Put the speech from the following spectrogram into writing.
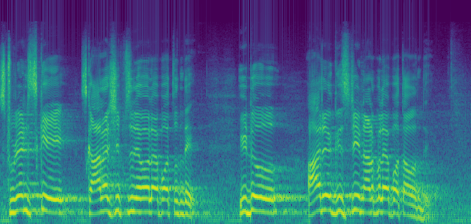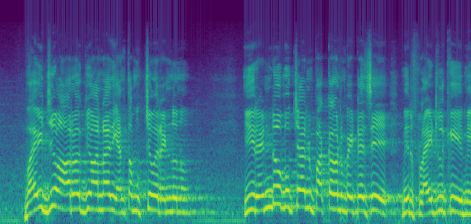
స్టూడెంట్స్కి స్కాలర్షిప్స్ ఇవ్వలేకపోతుంది ఇటు ఆరోగ్యశ్రీ నడపలేకపోతూ ఉంది. వైద్యం ఆరోగ్యం అన్నది ఎంత ముఖ్యం రెండును. ఈ రెండు ముఖ్యాన్ని పక్కన పెట్టేసి మీరు ఫ్లైట్లకి మీ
